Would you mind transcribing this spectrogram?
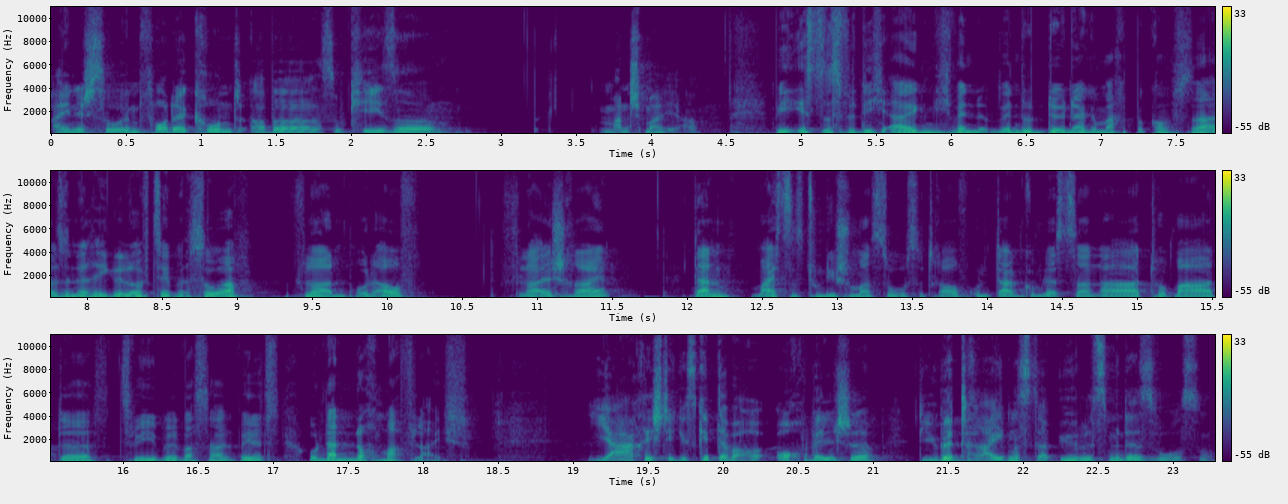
eigentlich so im Vordergrund, aber so Käse manchmal ja. Wie ist es für dich eigentlich, wenn du, wenn du Döner gemacht bekommst? Ne? Also in der Regel läuft es ja immer so ab: Fladenbrot auf, Fleisch rein, dann meistens tun die schon mal Soße drauf und dann kommt der Salat, Tomate, Zwiebel, was du halt willst und dann nochmal Fleisch. Ja, richtig. Es gibt aber au- auch welche, die übertreiben es da übelst mit der Soße.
